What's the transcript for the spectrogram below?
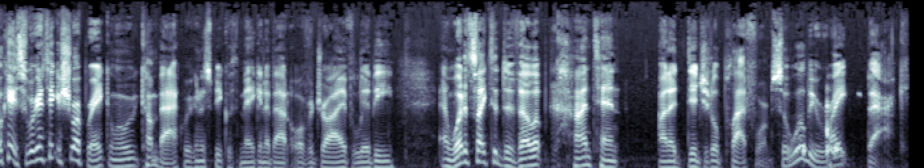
okay, so we're going to take a short break, and when we come back, we're going to speak with Meghan about Overdrive, Libby, and what it's like to develop content on a digital platform. So we'll be right back.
